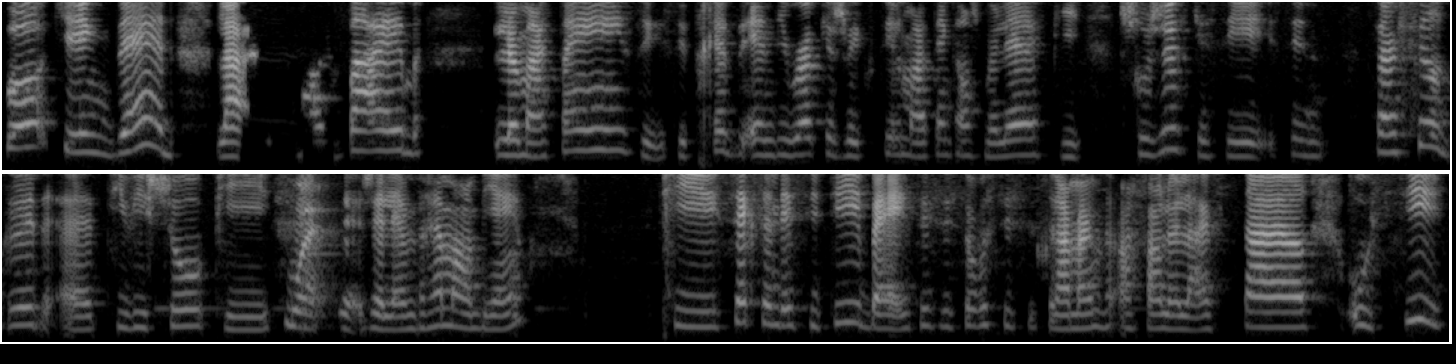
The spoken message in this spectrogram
fucking dead. La, vibe, le matin, c'est très du indie rock que je vais écouter le matin quand je me lève. Puis je trouve juste que c'est c'est un feel-good euh, TV show, puis je, l'aime vraiment bien. Puis Sex and the City, ben, c'est sûr aussi, c'est la même affaire, le lifestyle. Aussi,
